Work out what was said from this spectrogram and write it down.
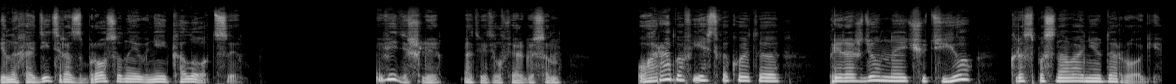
и находить разбросанные в ней колодцы. «Видишь ли», — ответил Фергюсон, — «у арабов есть какое-то прирожденное чутье к распознаванию дороги.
